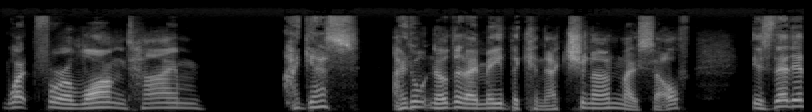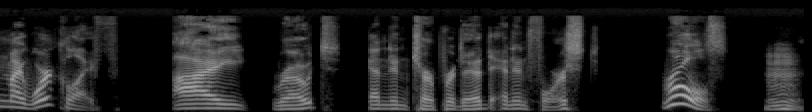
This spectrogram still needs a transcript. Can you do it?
what for a long time I guess I don't know that I made the connection on myself is that in my work life I wrote and interpreted and enforced rules. Mm.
